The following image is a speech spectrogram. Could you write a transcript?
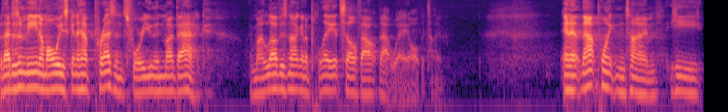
but that doesn't mean I'm always going to have presents for you in my bag. Like, my love is not going to play itself out that way all the time. And at that point in time, he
